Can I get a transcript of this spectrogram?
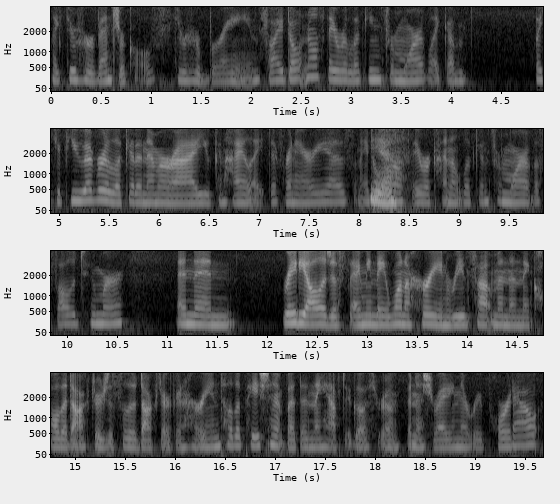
like through her ventricles, through her brain. So I don't know if they were looking for more of like a like if you ever look at an MRI, you can highlight different areas, and I don't Yeah. know if they were kind of looking for more of a solid tumor. And then radiologists, I mean, they want to hurry and read something, and then they call the doctor just so the doctor can hurry and tell the patient, but then they have to go through and finish writing their report out.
